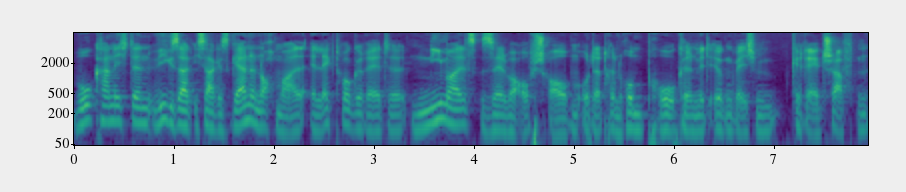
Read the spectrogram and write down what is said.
wo kann ich denn, wie gesagt, ich sage es gerne nochmal, Elektrogeräte niemals selber aufschrauben oder drin rumprokeln mit irgendwelchen Gerätschaften.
